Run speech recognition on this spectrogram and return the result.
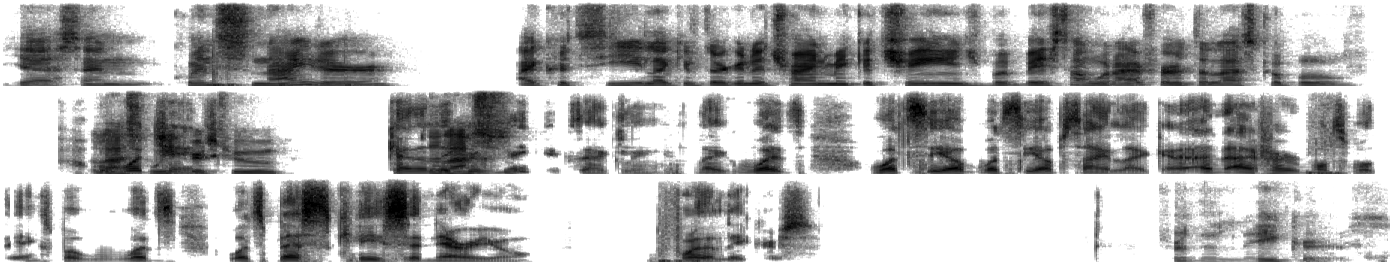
yes, and Quin Snyder, I could see like if they're gonna try and make a change, but based on what I've heard the last couple of Well, last week or two, can the, the Lakers last- make exactly? Like what's what's the up what's the upside like? And I've heard multiple things, but what's what's best case scenario for the Lakers? for the Lakers.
